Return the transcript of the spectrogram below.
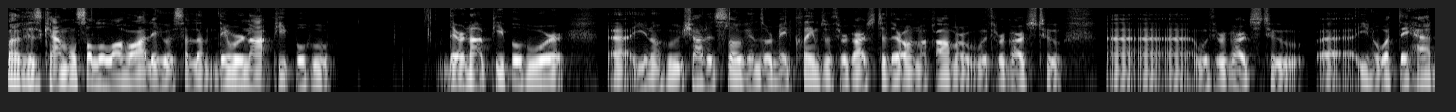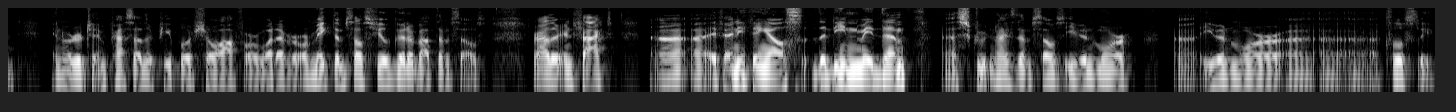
of his camel sallallahu alaihi wasallam. They were not people who they're not people who were, uh, you know, who shouted slogans or made claims with regards to their own maqam or with regards to, uh, uh, uh with regards to, uh, you know, what they had in order to impress other people or show off or whatever or make themselves feel good about themselves. Rather, in fact, uh, if anything else, the Deen made them scrutinize themselves even more, even more closely.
